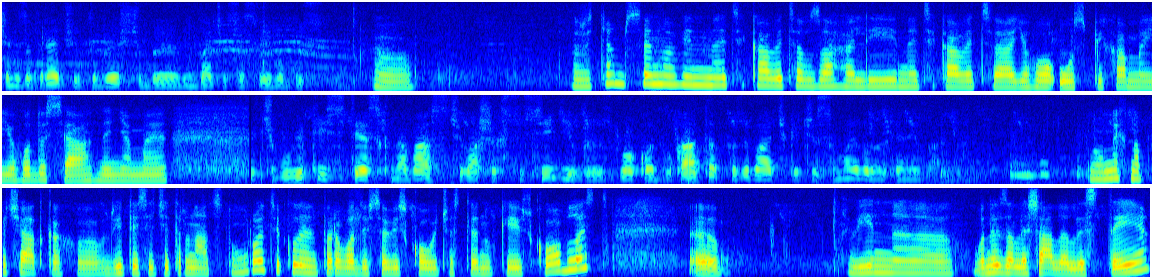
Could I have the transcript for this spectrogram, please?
чи не заперечуєте ви, щоб він бачився своєю бабусею? Е, Життям сина він не цікавиться взагалі, не цікавиться його успіхами, його досягненнями. Чи був якийсь тиск на вас чи ваших сусідів з боку адвоката позивачки, чи самої Валентини Іванівни? Ну, у них на початках, е, у 2013 році, коли він переводився в військову частину в Київську область, е, він, е, вони залишали листи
